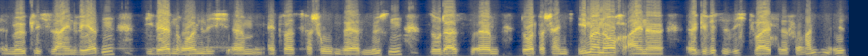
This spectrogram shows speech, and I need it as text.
äh, möglich sein werden. Die werden räumlich ähm, etwas verschoben werden müssen, so dass ähm, dort wahrscheinlich immer noch eine äh, gewisse Sichtweise vorhanden ist.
